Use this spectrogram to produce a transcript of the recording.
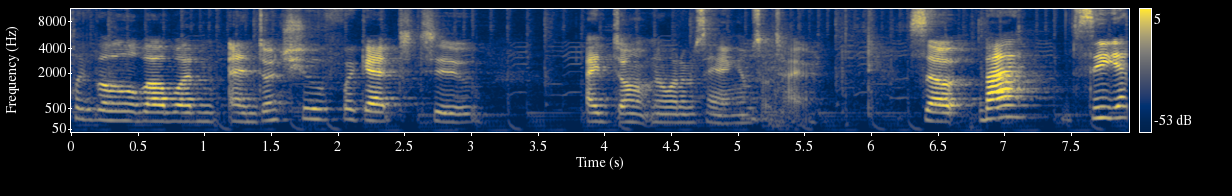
click the little bell button, and don't you forget to, I don't know what I'm saying, I'm so tired. So, bye, see ya.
